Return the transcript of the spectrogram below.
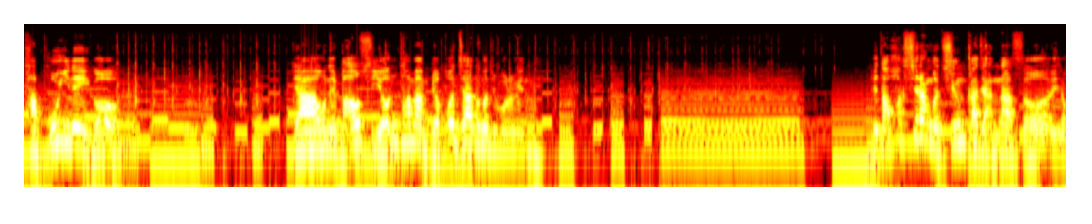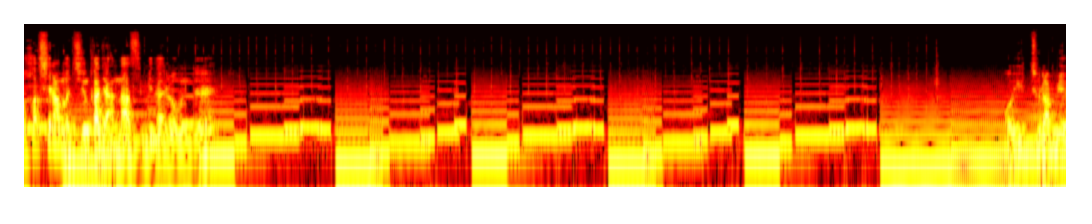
다 보이네 이거. 야 오늘 마우스 연타만 몇 번째 하는 건지 모르겠네 일단 확실한 거 지금까지 안 나왔어. 이제 확실한 거 지금까지 안 나왔습니다 여러분들. 어이 드라뮤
